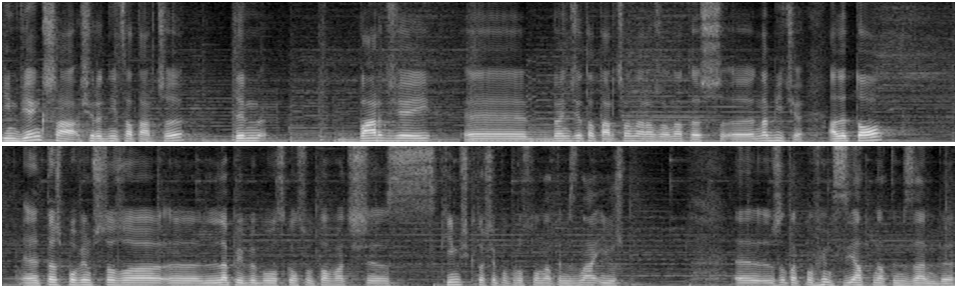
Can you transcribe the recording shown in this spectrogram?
Im większa średnica tarczy, tym bardziej e, będzie ta tarcza narażona też e, na bicie. Ale to e, też powiem szczerze, lepiej by było skonsultować z kimś, kto się po prostu na tym zna i już że tak powiem, zjadł na tym zęby.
